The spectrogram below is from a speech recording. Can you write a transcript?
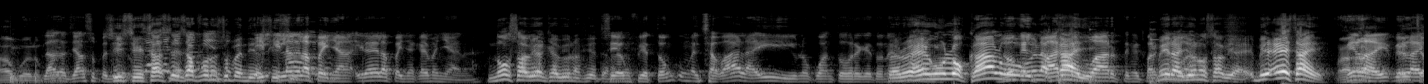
Ah, bueno. La- pues. ya la Sí, suspendieron. sí, esas, esas fueron suspendidas. Y, sí, y la sí. de la peña, y la de la peña que hay mañana. No sabía que había una fiesta. Sí, un fiestón con el chaval ahí y unos cuantos reggaetoneros. Pero es en un local o No, en el en la Parque calle. Duarte, en el Parque Mira, yo no sabía. Mira, esa es. Ajá, Mírala ahí, el mírala ahí.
